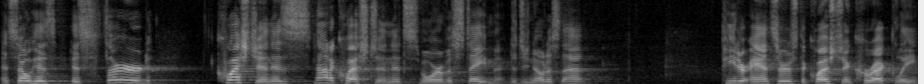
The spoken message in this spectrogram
And so his, his third question is not a question, it's more of a statement. Did you notice that? Peter answers the question correctly,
